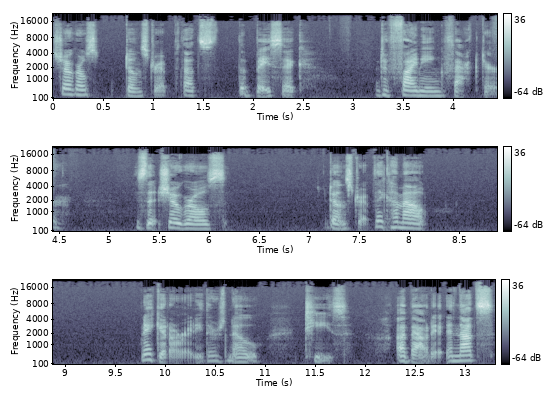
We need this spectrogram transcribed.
showgirls don't strip. That's the basic defining factor is that showgirls don't strip. They come out naked already. There's no tease about it. And that's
